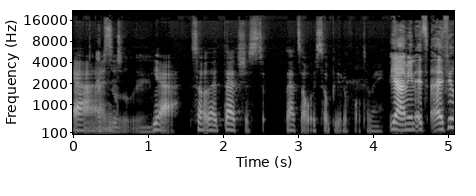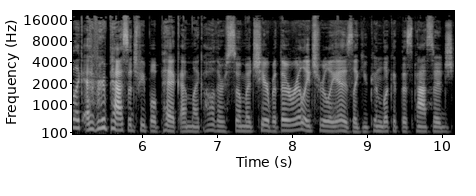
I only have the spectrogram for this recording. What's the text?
and Absolutely. yeah so that that's just that's always so beautiful to me. Yeah, I mean, it's I feel like every passage people pick, I'm like, oh, there's so much here, but there really truly is. Like you can look at this passage,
